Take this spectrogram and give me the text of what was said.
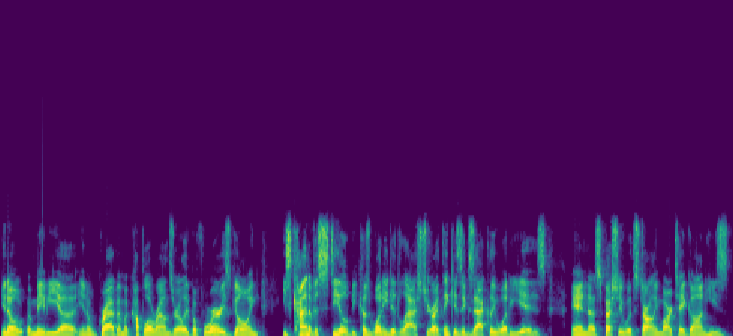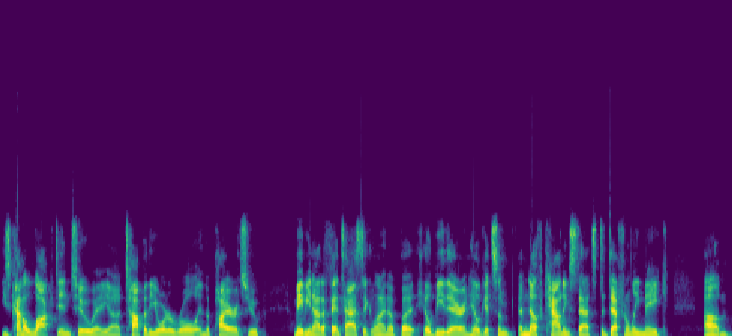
you know, maybe uh, you know, grab him a couple of rounds early. But for where he's going, he's kind of a steal because what he did last year, I think, is exactly what he is and especially with Starling Marte gone, he's he's kind of locked into a uh, top of the order role in the Pirates, who maybe not a fantastic lineup, but he'll be there and he'll get some enough counting stats to definitely make um,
